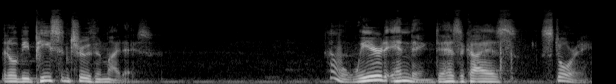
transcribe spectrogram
there will be peace and truth in my days. Kind of a weird ending to Hezekiah's story.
